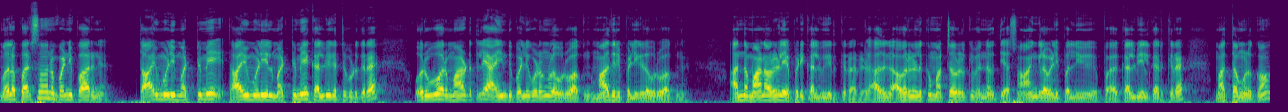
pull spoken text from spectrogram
முதல்ல பரிசோதனை பண்ணி பாருங்கள் தாய்மொழி மட்டுமே தாய்மொழியில் மட்டுமே கல்வி கற்றுக் கொடுக்குற ஒரு ஒவ்வொரு மாவட்டத்திலே ஐந்து பள்ளிக்கூடங்களை உருவாக்குங்க. மாதிரி பள்ளிகளை உருவாக்குங்க. அந்த மாணவர்கள் எப்படி கல்வி இருக்கிறார்கள்? அது அவர்களுக்கும் மற்றவர்களுக்கும் என்ன வித்தியாசம்? ஆங்கில வழி பள்ளி கல்வியில் கற்கிற மற்றவங்களுக்கும்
